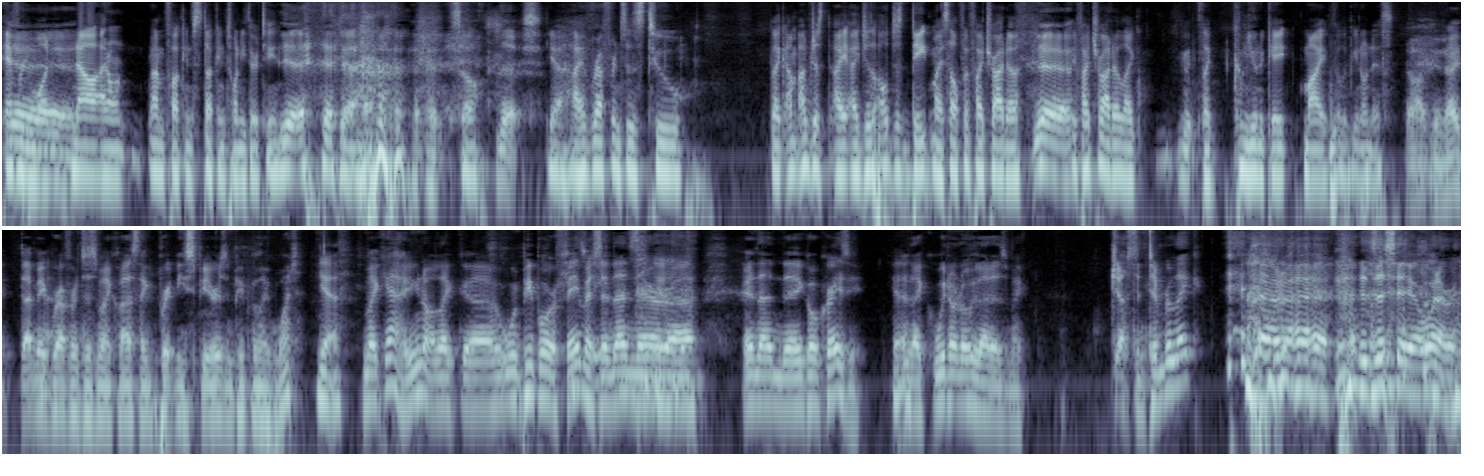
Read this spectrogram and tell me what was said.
everyone yeah, yeah. now I don't I'm fucking stuck in 2013 yeah, so nice. yeah, I have references to like I'm, I'm just I, I just I'll just date myself if I try to Yeah. if I try to like like communicate my Filipino ness. Oh, dude, I I make references in my class like Britney Spears, and people are like, "What?" Yeah. I'm like, yeah, you know, like uh, when people are famous and then they're uh, and then they go crazy. Yeah. Like we don't know who that is. I'm like, Justin Timberlake. it's just yeah, whatever.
